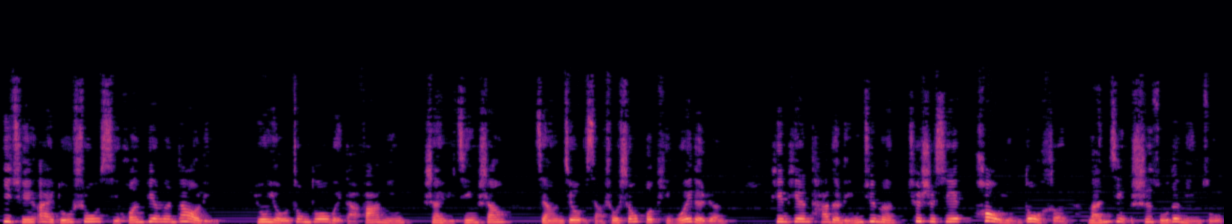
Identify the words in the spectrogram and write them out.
一群爱读书、喜欢辩论道理、拥有众多伟大发明、善于经商、讲究享受生活品味的人，偏偏他的邻居们却是些好勇斗狠、蛮劲十足的民族。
